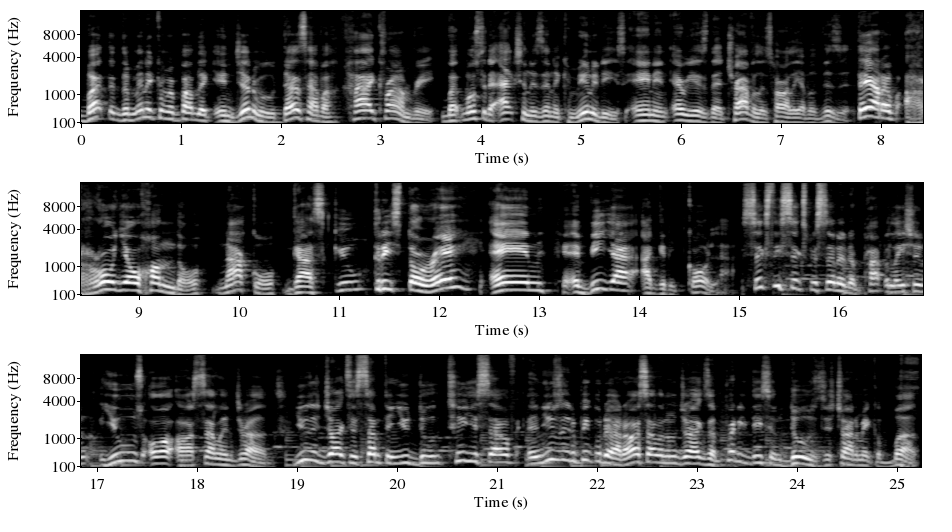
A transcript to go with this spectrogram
But the Dominican Republic in general does have a high crime rate, but most of the action is in the communities and in areas that travelers hardly ever visit. They out of Arroyo Hondo, Naco, Gascue, Cristo Rey, and Villa Agricola. 66% of the population use or are selling drugs. Using drugs is something you do to yourself, and usually the people that are selling them drugs are pretty decent dudes just trying to make a buck.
